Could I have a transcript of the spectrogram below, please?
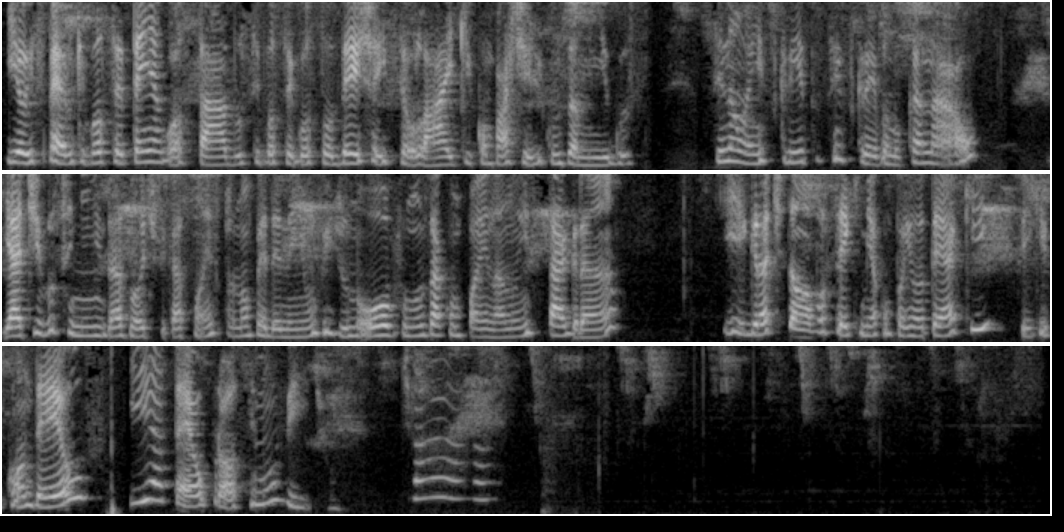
E eu espero que você tenha gostado. Se você gostou, deixa aí seu like, compartilhe com os amigos. Se não é inscrito, se inscreva no canal e ative o sininho das notificações para não perder nenhum vídeo novo. Nos acompanhe lá no Instagram. E gratidão a você que me acompanhou até aqui. Fique com Deus e até o próximo vídeo. Tchau!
